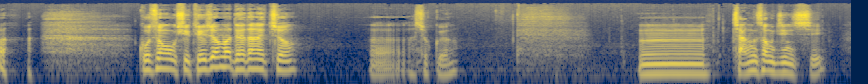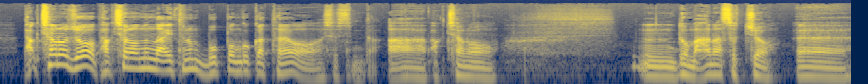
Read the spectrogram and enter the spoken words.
고성욱 씨, 대전마 대단했죠? 어, 하셨고요. 음, 장성진 씨. 박찬호죠. 박찬호 없는 나이트는 못 본 것 같아요. 하셨습니다. 아, 박찬호. 음, 도 많았었죠. 예.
